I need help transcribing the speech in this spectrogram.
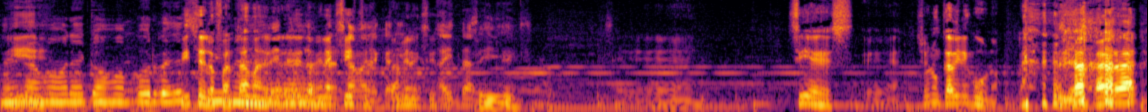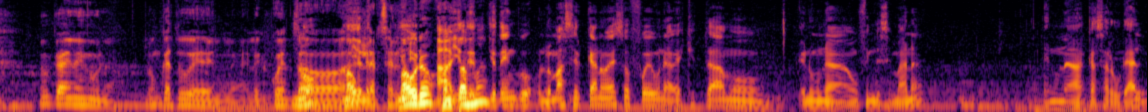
me Sí. enamoré como por vez. ¿Viste? Los fantasmas del Caribe también existen, del Caribe. también existen. Ahí está. Sí. Eh, sí es. eh, yo nunca vi ninguno. la verdad, nunca vi ninguno. Nunca tuve el, el encuentro No, del Mau- tercer Mauro. Ah, yo, te- ¿Fantasma? yo tengo lo más cercano a eso fue una vez que estábamos en una, un fin de semana en una casa rural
